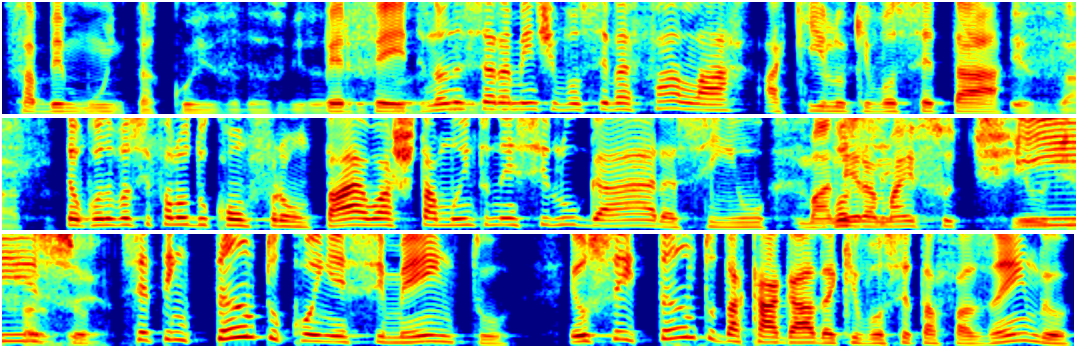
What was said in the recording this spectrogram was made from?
saber muita coisa das vidas das Perfeito. pessoas, Não tá necessariamente você vai falar aquilo que você tá. Exato. Então, quando você falou do confrontar, eu acho que tá muito nesse lugar, assim. O... Maneira Você- mais sutil de Isso. fazer. Você tem tanto conhecimento. Eu sei tanto da cagada que você tá fazendo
